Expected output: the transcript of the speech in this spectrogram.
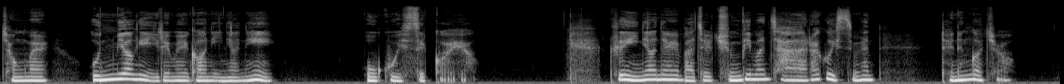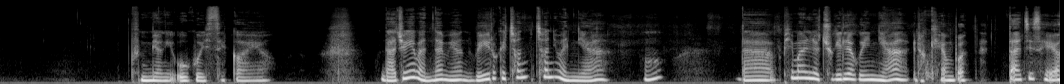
정말 운명의 이름을 건 인연이 오고 있을 거예요. 그 인연을 맞을 준비만 잘 하고 있으면 되는 거죠. 분명히 오고 있을 거예요. 나중에 만나면 왜 이렇게 천천히 왔냐? 어? 나 피말려 죽이려고 했냐? 이렇게 한번 따지세요.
